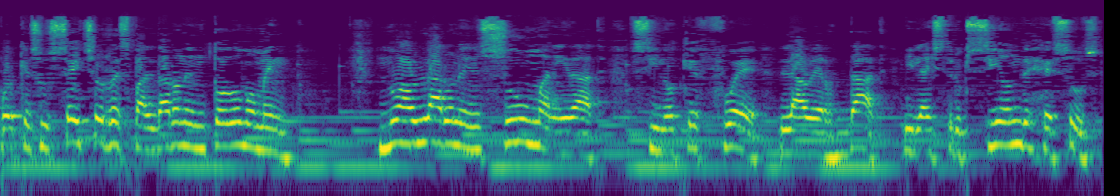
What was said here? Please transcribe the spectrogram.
porque sus hechos respaldaron en todo momento. No hablaron en su humanidad, sino que fue la verdad y la instrucción de Jesús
